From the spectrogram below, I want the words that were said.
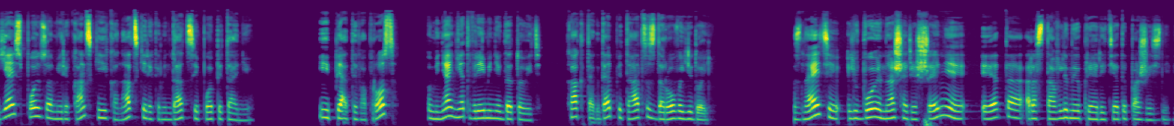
Я использую американские и канадские рекомендации по питанию. И пятый вопрос. У меня нет времени готовить. Как тогда питаться здоровой едой? Знаете, любое наше решение – это расставленные приоритеты по жизни.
